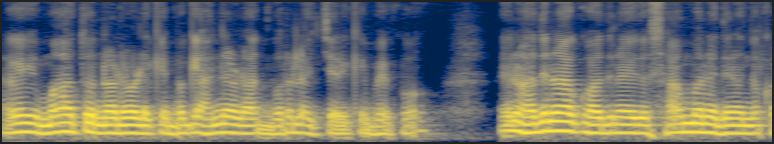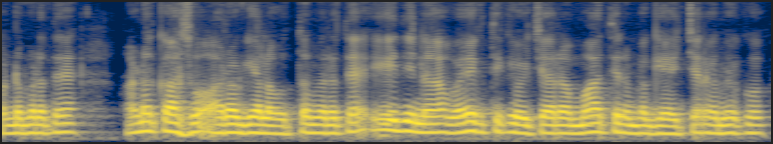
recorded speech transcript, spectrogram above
ಹಾಗಾಗಿ ಮಾತು ನಡವಳಿಕೆ ಬಗ್ಗೆ ಹನ್ನೆರಡು ಹದಿಮೂರಲ್ಲಿ ಎಚ್ಚರಿಕೆ ಬೇಕು. ಇನ್ನು ಹದಿನಾಲ್ಕು, ಹದಿನೈದು ಸಾಮಾನ್ಯ ದಿನ ಕಂಡುಬರುತ್ತೆ. ಹಣಕಾಸು ಆರೋಗ್ಯ ಎಲ್ಲ ಉತ್ತಮ ಇರುತ್ತೆ. ಈ ದಿನ ವೈಯಕ್ತಿಕ ವಿಚಾರ, ಮಾತಿನ ಬಗ್ಗೆ ಎಚ್ಚರಬೇಕು.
